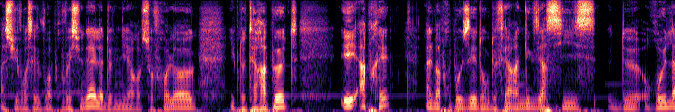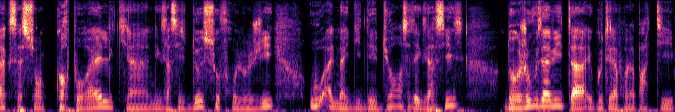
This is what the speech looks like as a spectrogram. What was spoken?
à suivre cette voie professionnelle, à devenir sophrologue, hypnothérapeute. Et après, elle m'a proposé donc de faire un exercice de relaxation corporelle, qui est un exercice de sophrologie, où elle m'a guidé durant cet exercice donc je vous invite à écouter la première partie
